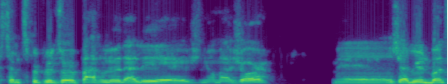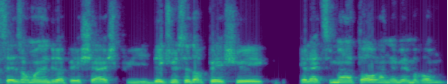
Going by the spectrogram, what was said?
c'est un petit peu plus dur par là d'aller junior majeur. Mais j'avais eu une bonne saison, mon année de repêchage. Puis dès que je me suis repêché relativement tard en 9e ronde,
